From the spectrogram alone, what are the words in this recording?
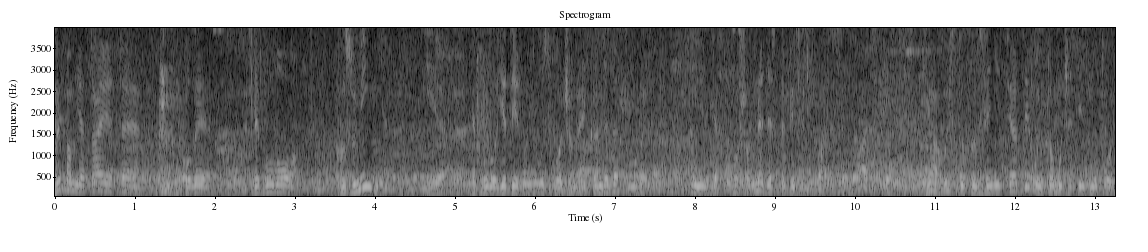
Ви пам'ятаєте, коли не було розуміння і не було єдиної узгодженої кандидатури, і для того, щоб не дестабілізувати ситуацію, я виступив з ініціативою, в тому числі з метою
